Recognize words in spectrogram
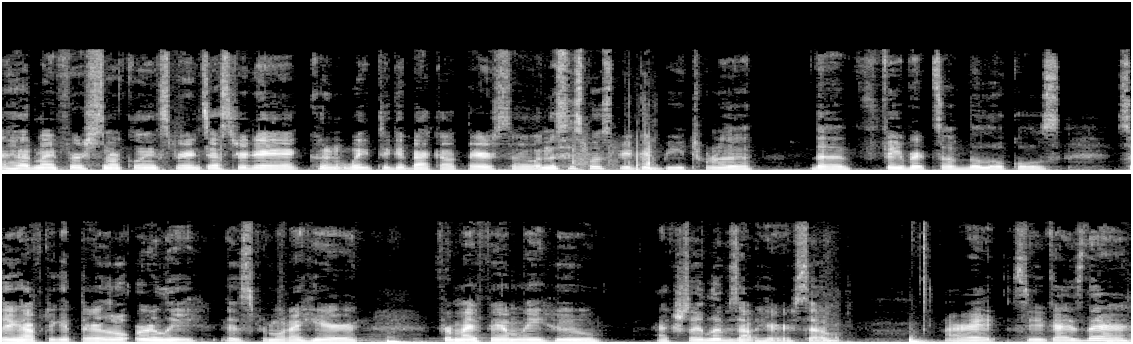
I had my first snorkeling experience yesterday. I couldn't wait to get back out there. So, and this is supposed to be a good beach, one of the the favorites of the locals. So you have to get there a little early, is from what I hear from my family who actually lives out here. So, all right, see you guys there.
